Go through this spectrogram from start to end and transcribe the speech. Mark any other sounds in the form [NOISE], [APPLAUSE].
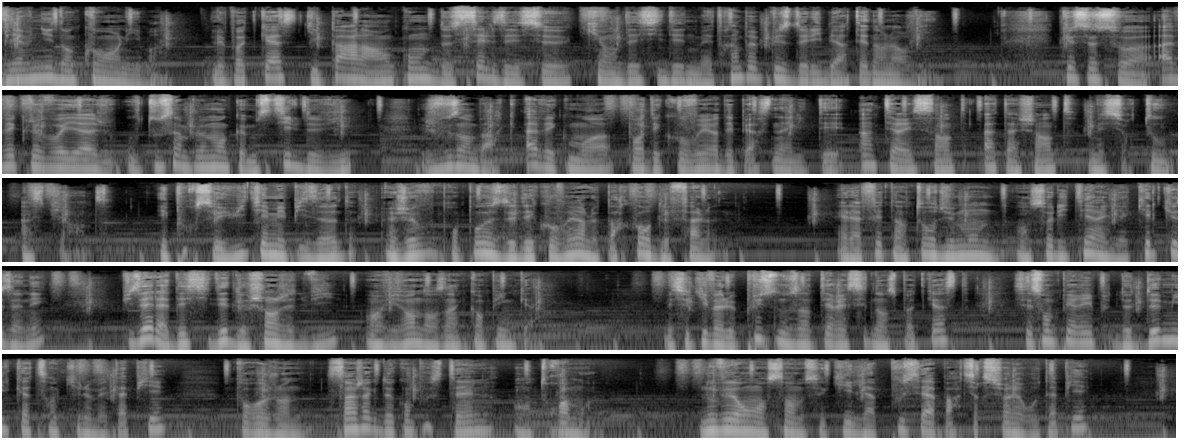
Bienvenue dans Courant Libre, le podcast qui part à la rencontre de celles et ceux qui ont décidé de mettre un peu plus de liberté dans leur vie. Que ce soit avec le voyage ou tout simplement comme style de vie, je vous embarque avec moi pour découvrir des personnalités intéressantes, attachantes, mais surtout inspirantes. Et pour ce huitième épisode, je vous propose de découvrir le parcours de Fallon. Elle a fait un tour du monde en solitaire il y a quelques années, puis elle a décidé de changer de vie en vivant dans un camping-car. Mais ce qui va le plus nous intéresser dans ce podcast, c'est son périple de 2400 km à pied pour rejoindre Saint-Jacques-de-Compostelle en 3 mois. Nous verrons ensemble ce qui l'a poussée à partir sur les routes à pied,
